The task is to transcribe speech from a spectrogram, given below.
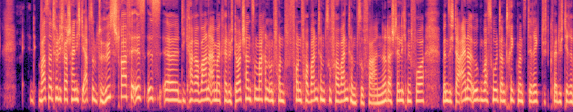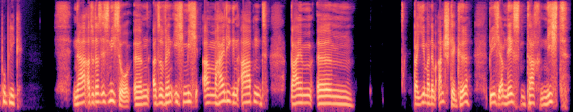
Was natürlich wahrscheinlich die absolute Höchststrafe ist, ist, äh, die Karawane einmal quer durch Deutschland zu machen und von, von Verwandtem zu Verwandtem zu fahren. Ne? Da stelle ich mir vor, wenn sich da einer irgendwas holt, dann trägt man es direkt durch, quer durch die Republik. Na, also das ist nicht so. Ähm, also wenn ich mich am heiligen Abend beim ähm, bei jemandem anstecke, bin ich am nächsten Tag nicht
